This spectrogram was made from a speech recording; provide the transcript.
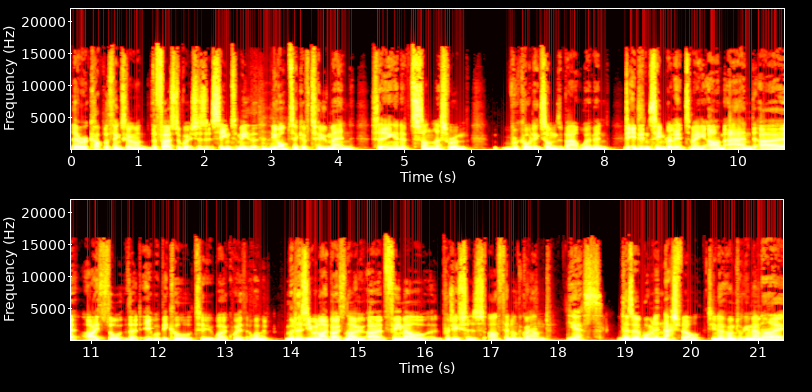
there were a couple of things going on. The first of which is it seemed to me that the optic of two men sitting in a sunless room recording songs about women. It didn't seem brilliant to me, um, and uh, I thought that it would be cool to work with a woman. But as you and I both know, uh, female producers are thin on the ground. Yes. There's a woman in Nashville. Do you know who I'm talking about? No.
